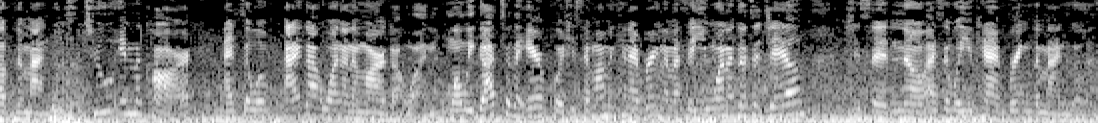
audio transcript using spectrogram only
of the mangoes, two in the car. And so I got one and Amara got one. When we got to the airport, she said, Mommy, can I bring them? I said, You want to go to jail? She said, No. I said, Well, you can't bring the mangoes.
